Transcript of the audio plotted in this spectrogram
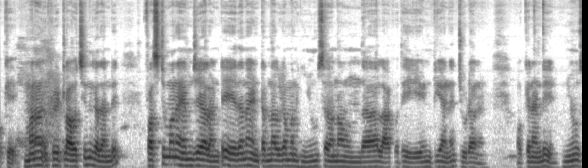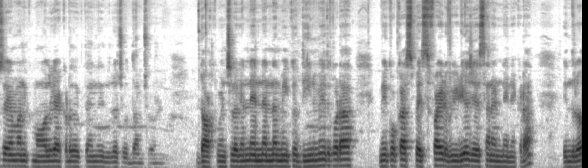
ఓకే మనం ఇప్పుడు ఇట్లా వచ్చింది కదండి. ఫస్ట్ మనం ఏం చేయాలంటే ఏదైనా ఇంటర్నల్గా మనకి న్యూస్ ఏమైనా ఉందా లేకపోతే ఏంటి అనేది చూడాలండి. ఓకేనండి. న్యూస్ మనకి మామూలుగా ఎక్కడ దొరుకుతుంది ఇందులో చూద్దాం చూడండి. డాక్యుమెంట్స్లో కానీ నేను నిన్న మీకు దీని మీద కూడా మీకు ఒక స్పెసిఫైడ్ వీడియో చేశానండి నేను ఇక్కడ. ఇందులో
